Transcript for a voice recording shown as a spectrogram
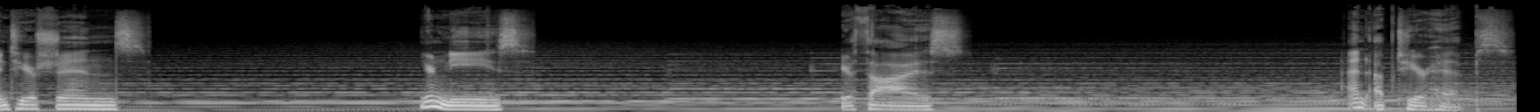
into your shins, your knees, your thighs, and up to your hips.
